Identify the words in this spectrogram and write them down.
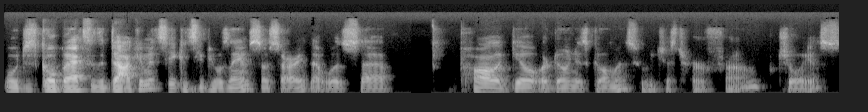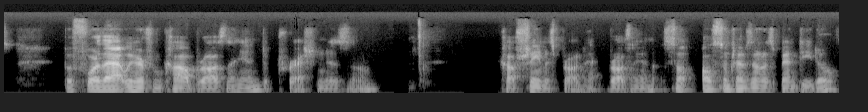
we'll just go back through the document so you can see people's names. So sorry, that was Paula Gil Ordonez Gomez, who we just heard from, Joyous. Before that, we heard from Kyle Brosnahan, Depressionism. Kyle Seamus Brosnahan, sometimes known as Bandito.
